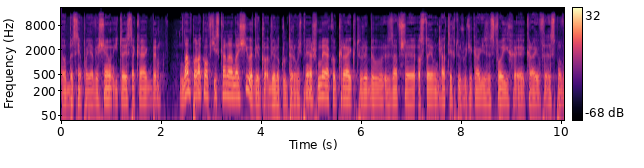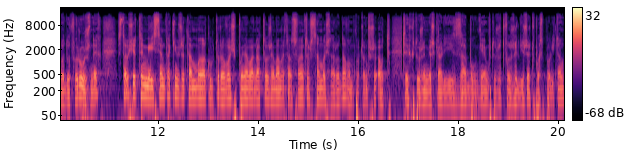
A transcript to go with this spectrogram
obecnie pojawia się i to jest taka jakby nam Polakom wciskana na siłę wielokulturowość, ponieważ my jako kraj, który był zawsze ostoją dla tych, którzy uciekali ze swoich e, krajów e, z powodów różnych, stał się tym miejscem takim, że ta monokulturowość wpłynęła na to, że mamy tą swoją tożsamość narodową, począwszy od tych, którzy mieszkali za Bugiem, którzy tworzyli Rzeczpospolitą,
